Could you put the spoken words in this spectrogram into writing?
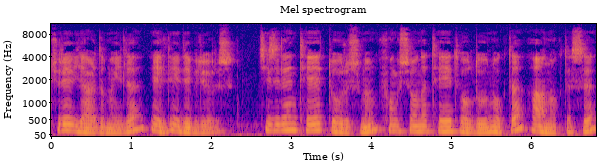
türev yardımıyla elde edebiliyoruz. Çizilen teğet doğrusunun fonksiyona teğet olduğu nokta a noktası.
